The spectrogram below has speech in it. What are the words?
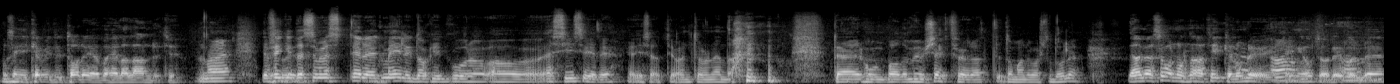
Och sen kan vi inte ta det över hela landet ju. Nej, jag fick ett sms, eller ett mejl dock igår av, av SJs VD. Jag gissar att jag inte är den enda. Där hon bad om ursäkt för att de hade varit så dåliga. Ja, men jag såg någon artikel om det i Ja. tidningen också. Det är, väl, eh,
